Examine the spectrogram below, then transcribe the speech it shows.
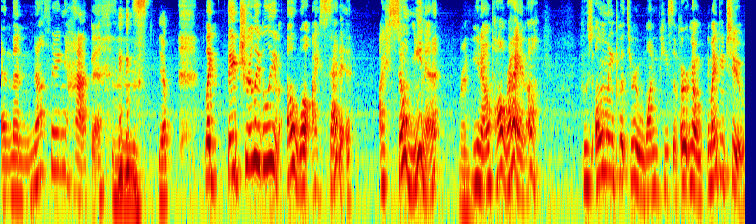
And then nothing happens. Mm-hmm. Yep. Like they truly believe, oh well, I said it. I so mean it. Right. You know, Paul Ryan, oh, who's only put through one piece of, or no, it might be two,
